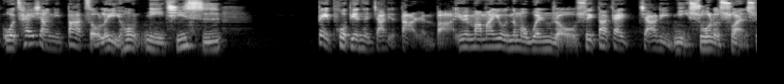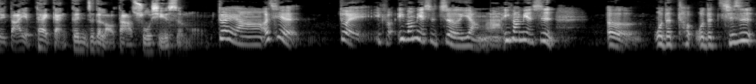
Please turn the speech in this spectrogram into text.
我猜想，你爸走了以后，你其实被迫变成家里的大人吧，因为妈妈又那么温柔，所以大概家里你说了算，所以大家也不太敢跟你这个老大说些什么。对啊，而且。对，一方一方面是这样啊，一方面是，呃，我的头，我的其实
